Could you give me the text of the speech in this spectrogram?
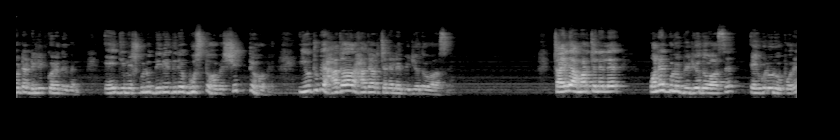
ওইটা ডিলিট করে দেবেন। এই জিনিসগুলো ধীরে ধীরে বুঝতে হবে, শিখতে হবে। ইউটিউবে হাজার হাজার চ্যানেলে ভিডিও দেওয়া আছে। চাইলে আমার চ্যানেলে অনেকগুলো ভিডিও দেওয়া আছে এইগুলোর উপরে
